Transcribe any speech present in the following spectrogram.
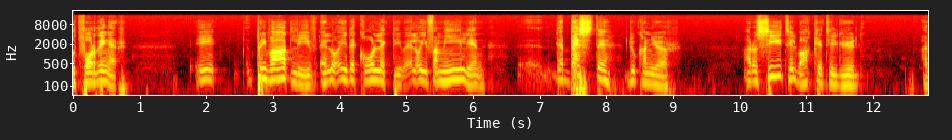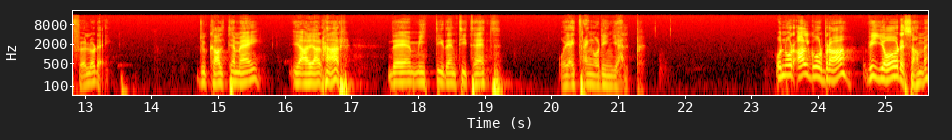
utfordringer i privatliv eller i det kollektive eller i familien Det beste du kan gjøre, er å si tilbake til Gud jeg følger deg. Du kalte meg, jeg er her. Det er mitt identitet, og jeg trenger din hjelp. Og når alt går bra, vi gjør det samme.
